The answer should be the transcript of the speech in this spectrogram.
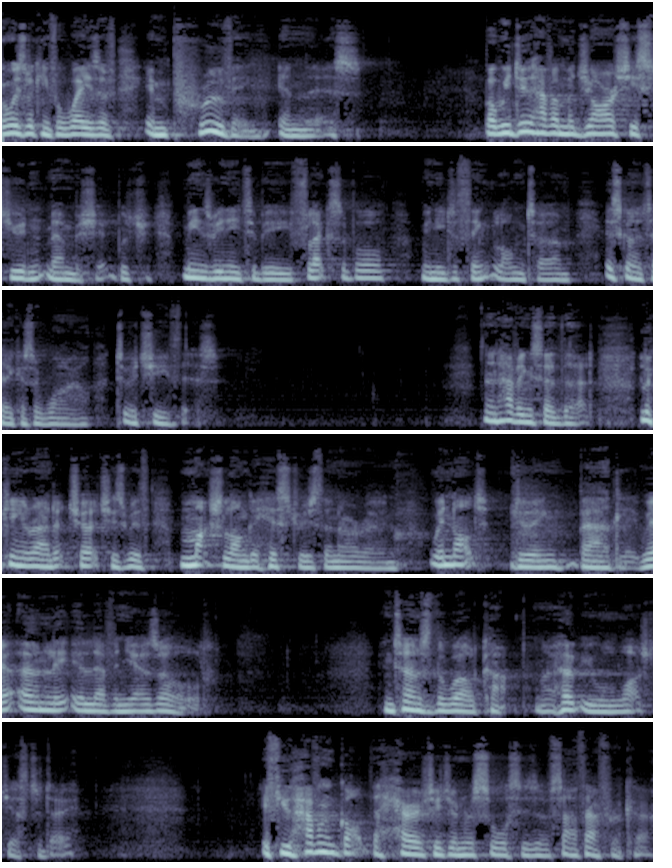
always looking for ways of improving in this. But we do have a majority student membership, which means we need to be flexible, we need to think long term. It's going to take us a while to achieve this. And having said that, looking around at churches with much longer histories than our own, we're not doing badly. We're only 11 years old. In terms of the World Cup, and I hope you all watched yesterday, if you haven't got the heritage and resources of South Africa,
